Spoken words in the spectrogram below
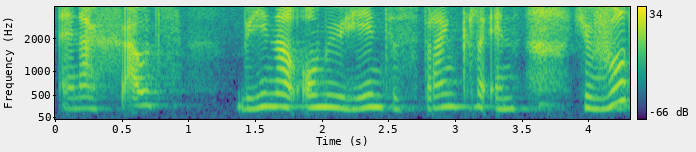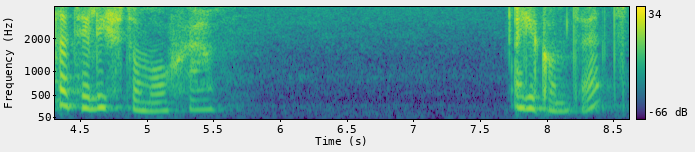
En dat goud begint al om je heen te sprankelen en je voelt dat die lift omhoog gaat. En je komt uit.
